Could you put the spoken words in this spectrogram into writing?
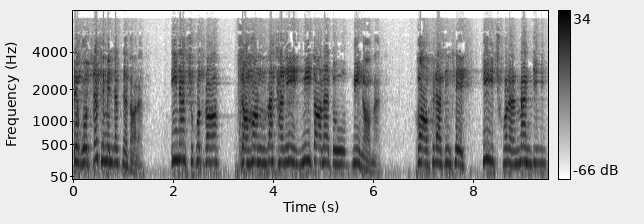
به قدرت ملت ندارد. این است که خود را جهان وطنی می‌داند و مینامد. غافل از اینکه هیچ هنرمندی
